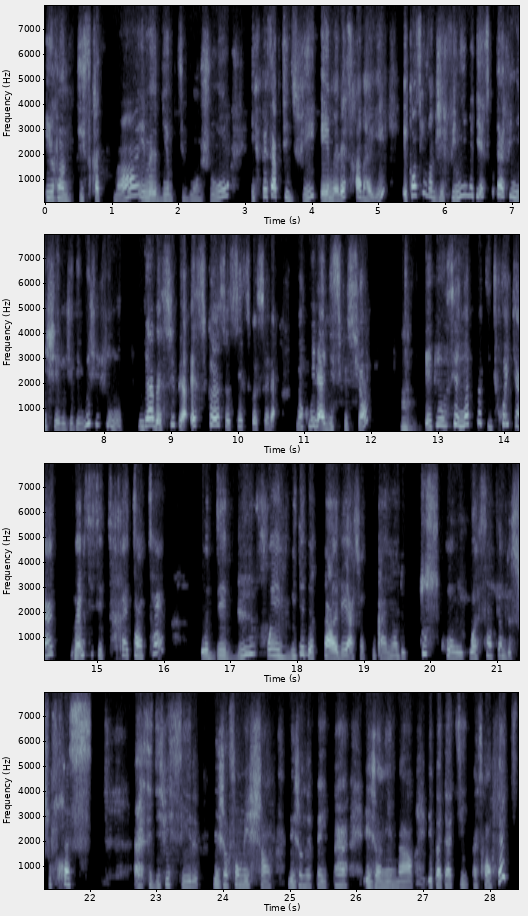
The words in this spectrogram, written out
il, rentre discrètement, il me dit un petit bonjour, il fait sa petite vie et il me laisse travailler. Et quand il voit que j'ai fini, il me dit Est-ce que tu as fini, chérie? J'ai dit Oui, j'ai fini. Il dit ah, ben, Super, est-ce que ceci, est-ce que cela? Donc, oui, la discussion. Mm. Et puis aussi, un autre petit truc, hein, même si c'est très tentant, au début, il faut éviter de parler à son compagnon de tout ce qu'on ressent en termes de souffrance. Ah, c'est difficile, les gens sont méchants, les gens ne payent pas, et j'en ai marre, et patati. Parce qu'en fait,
